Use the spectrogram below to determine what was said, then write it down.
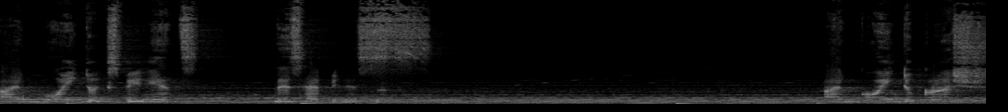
I am going to experience this happiness. I'm going to crush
